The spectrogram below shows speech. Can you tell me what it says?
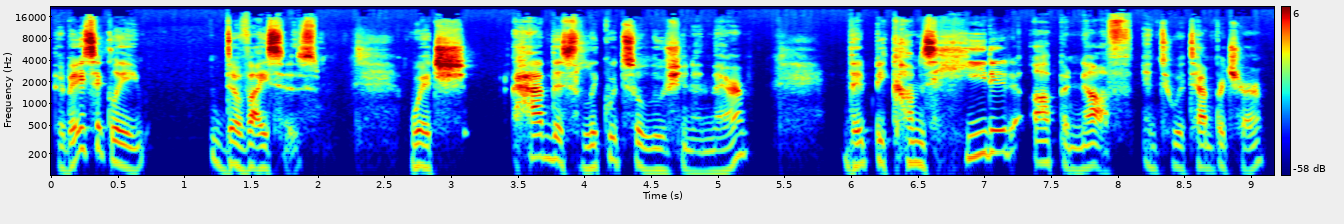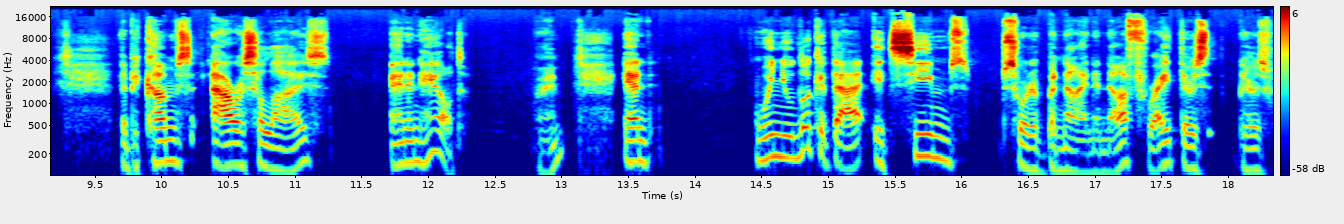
They're basically devices which have this liquid solution in there that becomes heated up enough into a temperature that becomes aerosolized and inhaled, right? And when you look at that, it seems sort of benign enough, right? There's there's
